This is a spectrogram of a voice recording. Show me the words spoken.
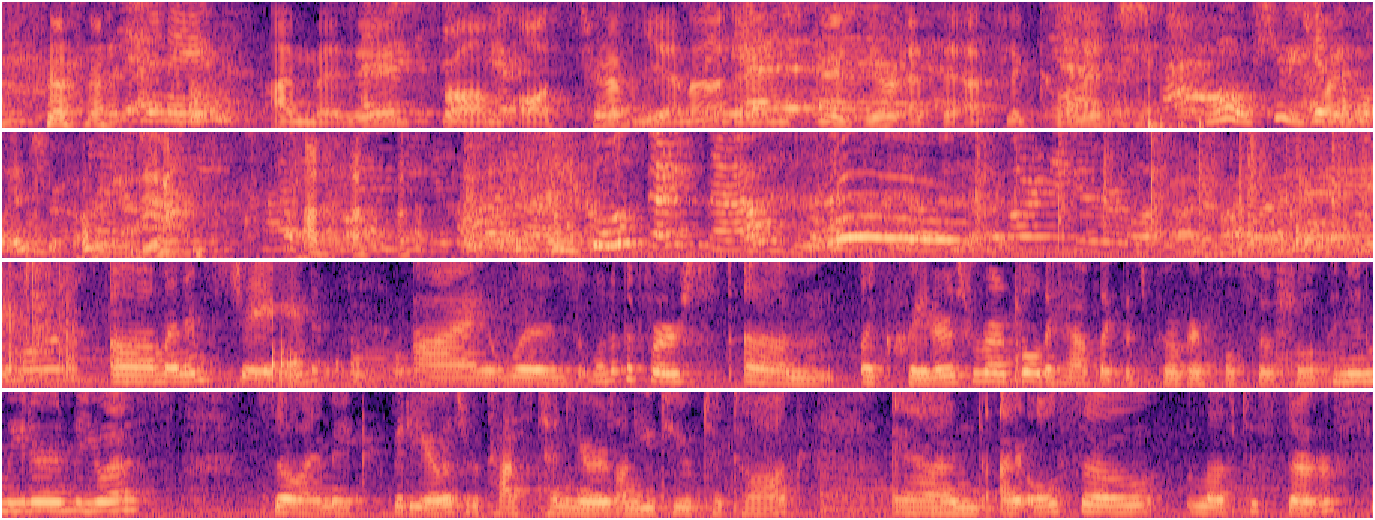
What's your name? I'm Mehdi from Austria, Vienna, and we're here at the Athlete College. Oh, sure, you get the whole intro. Yeah. School starts now. Good morning, everyone. Uh, my name's Jade. I was one of the first um, like creators for Red Bull. They have like this program called Social Opinion Leader in the US. So I make videos for the past 10 years on YouTube, TikTok, and I also love to surf.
